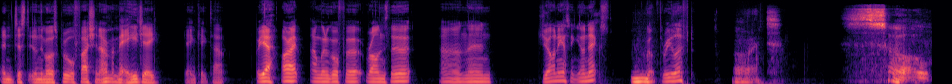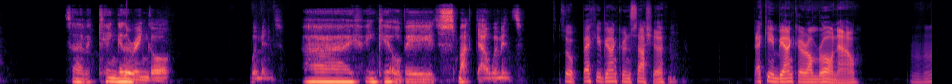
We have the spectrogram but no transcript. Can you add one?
and just in the most brutal fashion. I remember AJ getting kicked out. But yeah, all right, I'm gonna go for Rollins there, and then Johnny. I think you're next. We've got three left. All right. So, i have a King of the Ring or Women's. I think it'll be SmackDown Women's. So Becky, Bianca, and Sasha. Becky and Bianca are on Raw now. hmm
